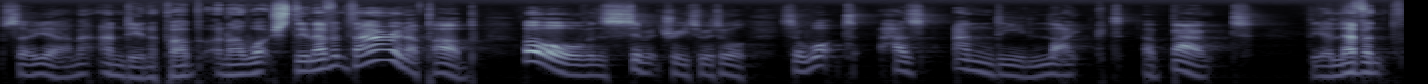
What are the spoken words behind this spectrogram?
so yeah, I met Andy in a pub and I watched the eleventh hour in a pub. Oh, there's symmetry to it all. So what has Andy liked about the eleventh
